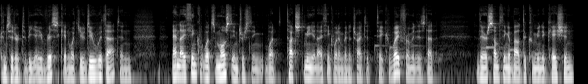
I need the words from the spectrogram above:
considered to be a risk and what you do with that, and and I think what's most interesting, what touched me, and I think what I'm going to try to take away from it is that there's something about the communication.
